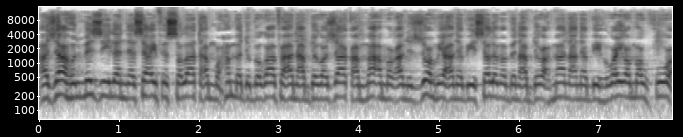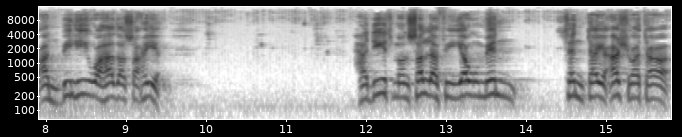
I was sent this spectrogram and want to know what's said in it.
عزاه المزي إلى النسائي في الصلاة عن محمد بن رافع عن عبد الرزاق عن معمر عن الزهري عن أبي سلمة بن عبد الرحمن عن أبي هريرة مرفوعا به وهذا صحيح. حديث من صلى في يوم ثنتي عشرة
